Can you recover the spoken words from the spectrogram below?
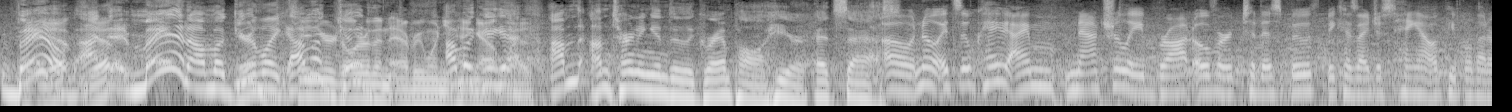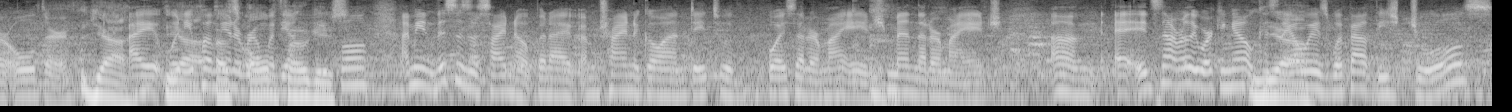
bam, Yep, I- man, I'm a good. You're like I'm 10 years good- older than everyone you I'm a hang good out guy. with. I'm I'm turning into the grandpa here at SAS. Oh no, it's okay. I'm naturally brought over to this booth because I just hang out with people that are older. Yeah, I, when yeah, you put me in a room old with young fogies. people, I mean, this is a side note, but I, I'm trying to go on dates with boys that are my age, men that are my age. Um, it's not really working out because they always whip out these Juuls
